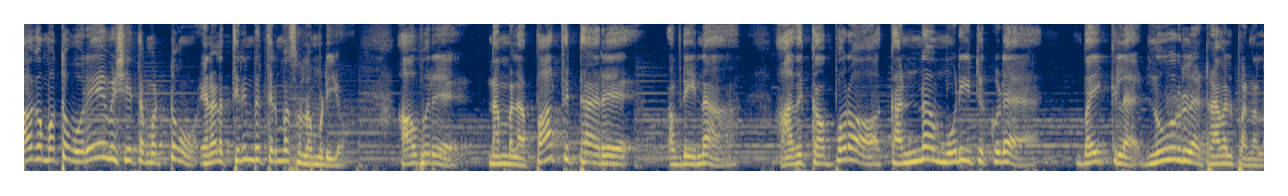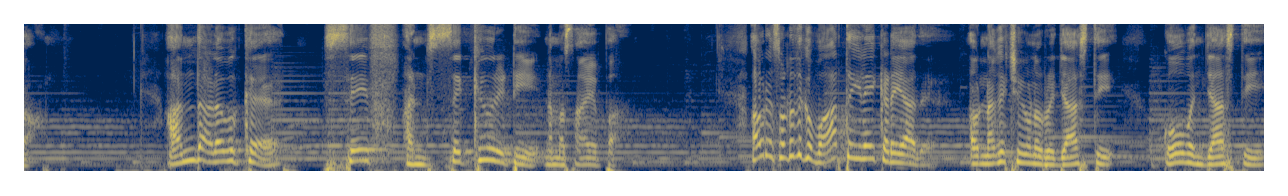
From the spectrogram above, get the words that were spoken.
ஆக மொத்தம் ஒரே விஷயத்தை மட்டும் என்னால் திரும்ப திரும்ப சொல்ல முடியும். அவர் நம்மளை பார்த்துட்டாரு அப்படின்னா அதுக்கப்புறம் கண்ணை மூடிட்டு கூட பைக்கில் நூறில் ட்ராவல் பண்ணலாம். அந்த அளவுக்கு சேஃப் அண்ட் செக்யூரிட்டி நம்ம சாயப்பா. அவர் சொல்கிறதுக்கு வார்த்தையிலே கிடையாது. அவர் நகைச்சுவை உணர்வு ஜாஸ்தி கோபம் ஜாஸ்தி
